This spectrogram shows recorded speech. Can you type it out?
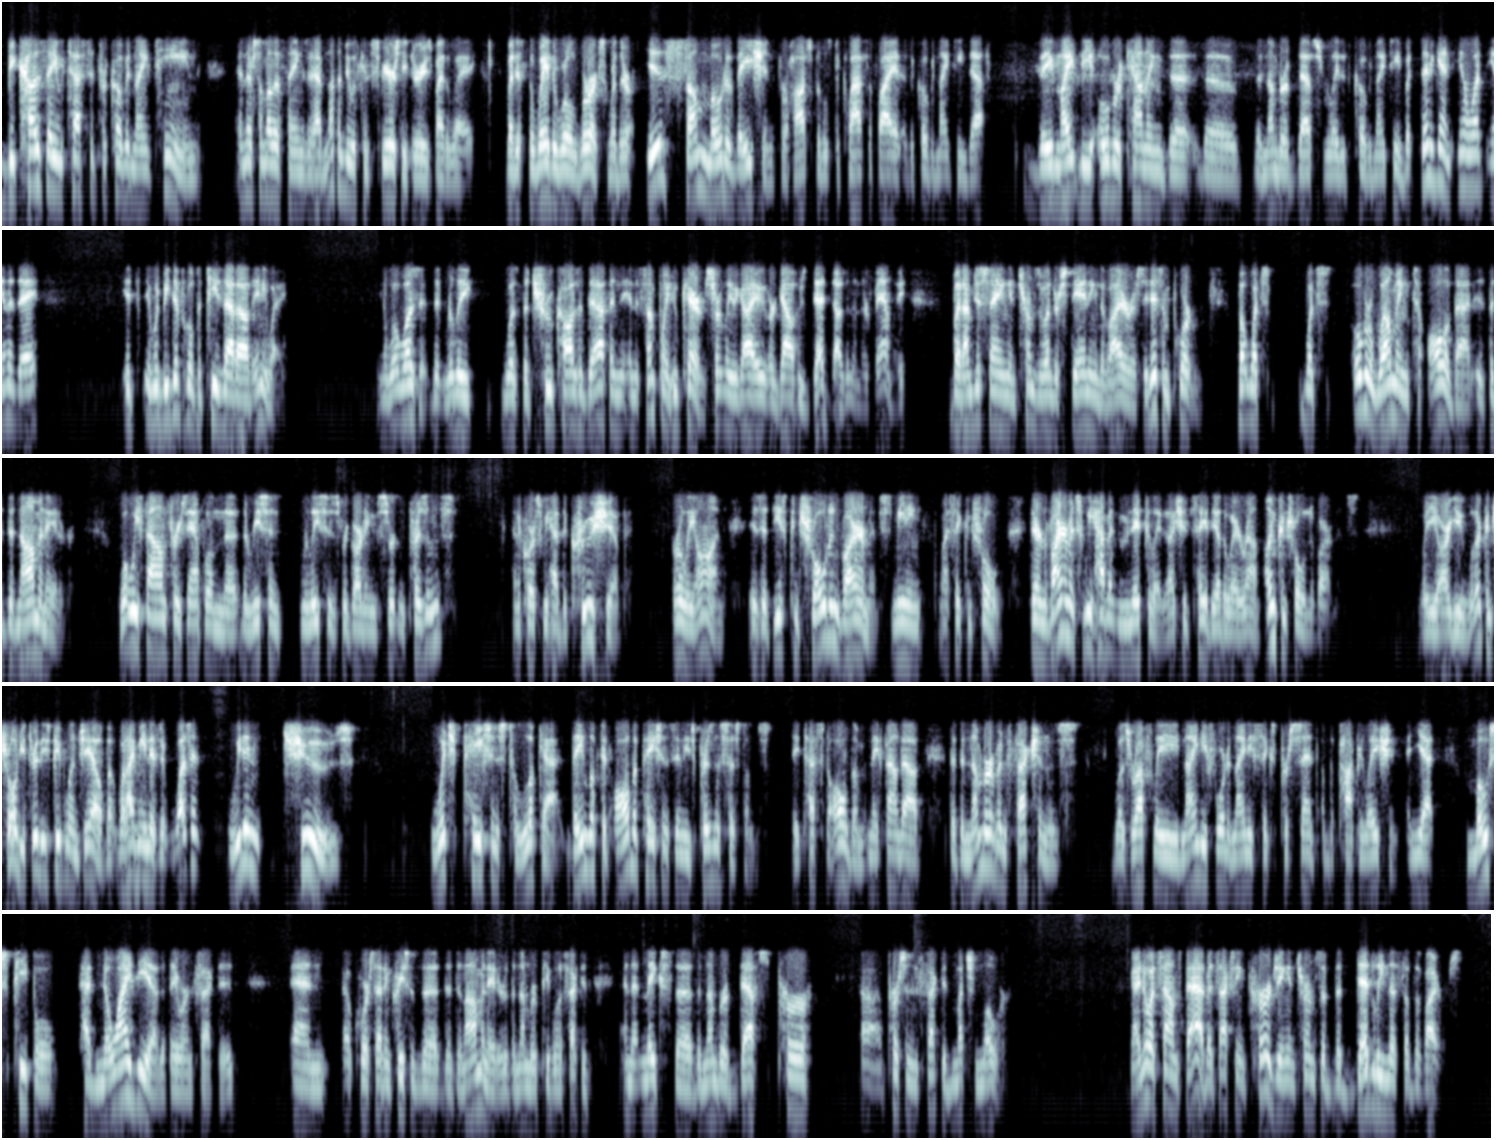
Because they tested for COVID 19, and there's some other things that have nothing to do with conspiracy theories, by the way, but it's the way the world works where there is some motivation for hospitals to classify it as a COVID 19 death. They might be overcounting the, the, the number of deaths related to COVID 19. But then again, you know what? At the end of the day, it, it would be difficult to tease that out anyway. You know, what was it that really was the true cause of death? And, and at some point, who cares? Certainly the guy or gal who's dead doesn't and their family. But I'm just saying, in terms of understanding the virus, it is important. But what's what's overwhelming to all of that is the denominator. What we found, for example, in the, the recent releases regarding certain prisons, and of course we had the cruise ship early on, is that these controlled environments, meaning when I say controlled, they're environments we haven't manipulated. I should say the other way around, uncontrolled environments. We argue, well, they're controlled. You threw these people in jail. But what I mean is it wasn't, we didn't choose which patients to look at. They looked at all the patients in these prison systems. They tested all of them, and they found out that the number of infections was roughly 94 to 96 percent of the population, and yet most people had no idea that they were infected. And of course, that increases the, the denominator, the number of people infected, and that makes the, the number of deaths per uh, person infected much lower. I know it sounds bad, but it's actually encouraging in terms of the deadliness of the virus.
